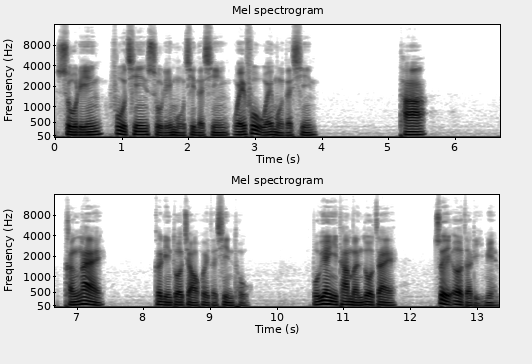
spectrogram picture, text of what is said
属灵父亲、属灵母亲的心，为父为母的心，他疼爱哥林多教会的信徒，不愿意他们落在罪恶的里面。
